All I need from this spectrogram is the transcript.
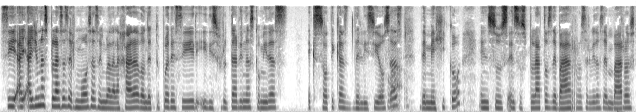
sí, hay, hay unas plazas hermosas en Guadalajara donde tú puedes ir y disfrutar de unas comidas exóticas deliciosas de México en sus en sus platos de barro servidos en barros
